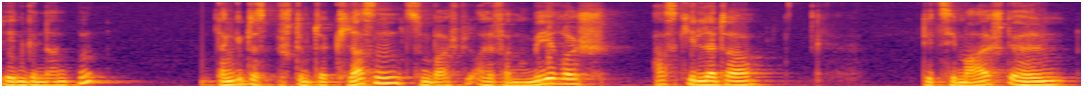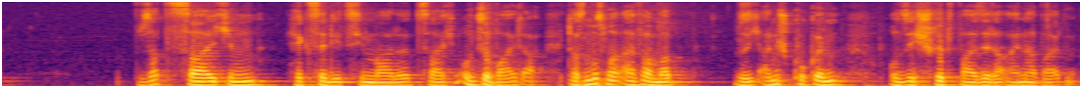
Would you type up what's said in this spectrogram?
den genannten. Dann gibt es bestimmte Klassen, zum Beispiel alphanumerisch, ASCII-Letter, Dezimalstellen, Satzzeichen, hexadezimale Zeichen und so weiter. Das muss man einfach mal sich angucken und sich schrittweise da einarbeiten.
